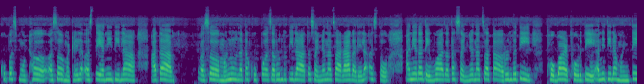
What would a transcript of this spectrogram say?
खूपच मोठं असं म्हटलेलं असते आणि तिला आता असं म्हणून आता खूपच अरुंधतीला आता संजनाचा राग आलेला असतो. आणि आता तेव्हाच आता संजनाचं आता अरुंधती थोबाळ फोडते आणि तिला म्हणते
